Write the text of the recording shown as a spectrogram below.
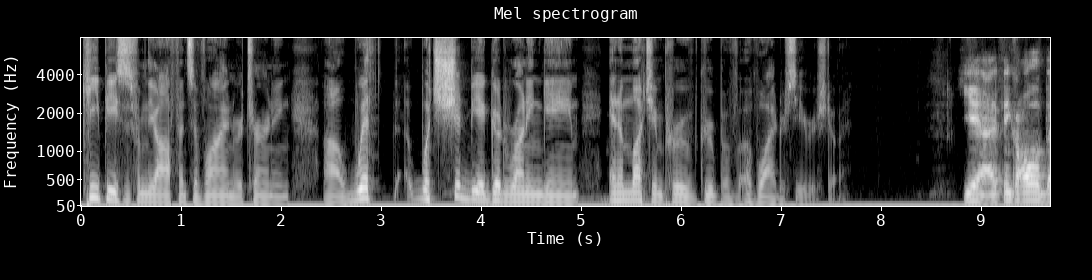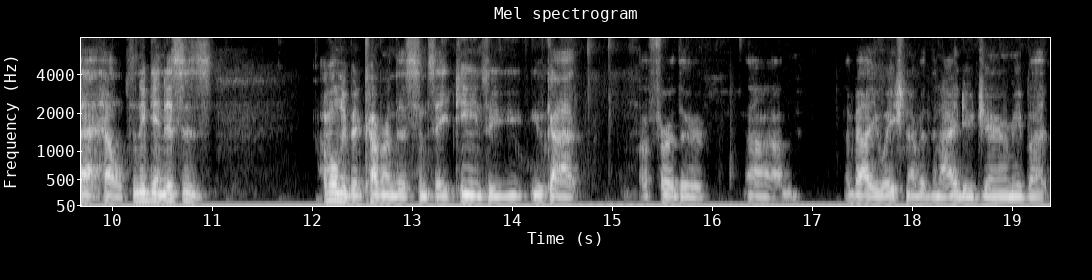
key pieces from the offensive line returning, uh, with what should be a good running game and a much improved group of, of wide receivers, Joey. Yeah, I think all of that helps. And again, this is I've only been covering this since 18, so you, you've got a further um, evaluation of it than I do, Jeremy. But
